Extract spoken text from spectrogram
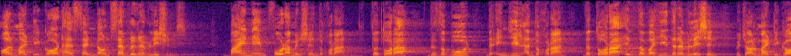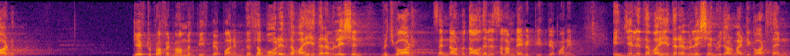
Almighty God has sent down several revelations. By name, four are mentioned in the Quran. The Torah, the Zabur, the Injil and the Quran. The Torah is the Wahi, the revelation which Almighty God gave to Prophet Muhammad, peace be upon him. The Zabur is the Wahi, the revelation which God sent down to Dawud alayhi salam, David, peace be upon him. Injil is the Wahi, the revelation which Almighty God sent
